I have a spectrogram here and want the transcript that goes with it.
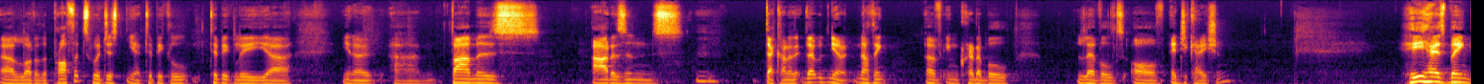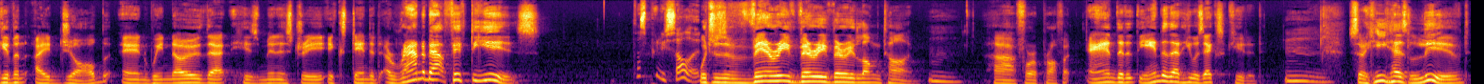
a lot of the prophets were just, you know, typical, typically, uh, you know, um, farmers, artisans, that kind of, that, you know, nothing of incredible levels of education. He has been given a job, and we know that his ministry extended around about 50 years That's pretty solid. which is a very, very, very long time hmm. uh, for a prophet. And that at the end of that, he was executed. Hmm. So he has lived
